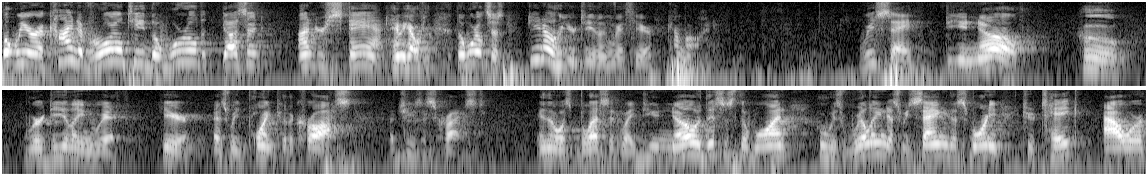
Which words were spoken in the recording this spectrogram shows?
but we are a kind of royalty the world doesn't understand. I mean, the world says, Do you know who you're dealing with here? Come on. We say, Do you know who we're dealing with here as we point to the cross of Jesus Christ in the most blessed way. Do you know this is the one who was willing, as we sang this morning, to take our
